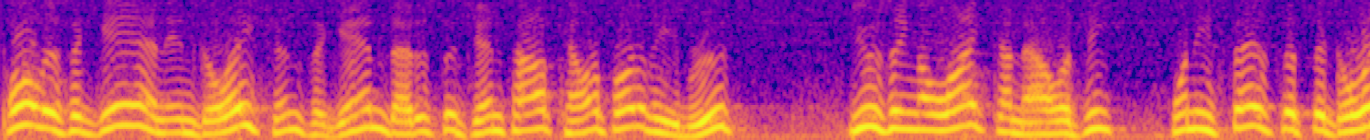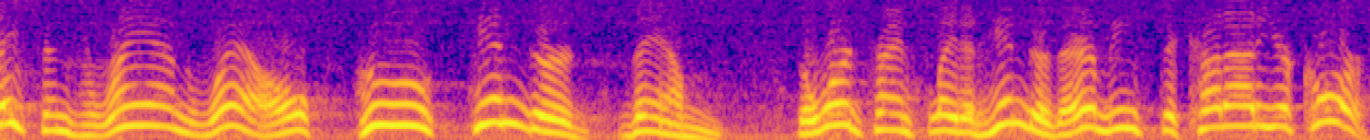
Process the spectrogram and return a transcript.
Paul is again in Galatians, again, that is the Gentile counterpart of Hebrews, using a like analogy when he says that the Galatians ran well who hindered them. The word translated hinder there means to cut out of your course.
